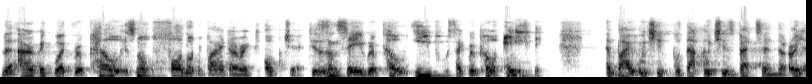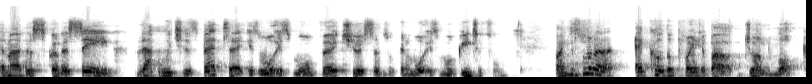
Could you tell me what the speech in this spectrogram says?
the Arabic word repel is not followed by a direct object. It doesn't say repel evil, it's like repel anything by which it, that which is better. And the ulama, the scholars say that which is better is what is more virtuous and, and what is more beautiful. But I just hmm. want to echo the point about John Locke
